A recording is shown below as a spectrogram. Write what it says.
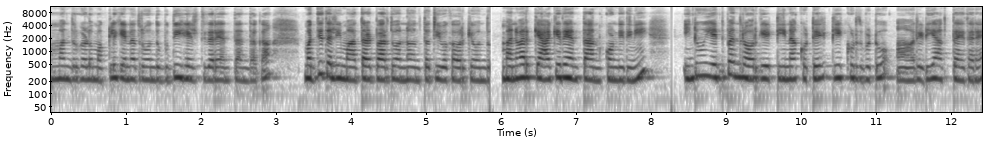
ಅಮ್ಮಂದ್ರುಗಳು ಮಕ್ಕಳಿಗೆ ಏನಾದರೂ ಒಂದು ಬುದ್ಧಿ ಹೇಳ್ತಿದ್ದಾರೆ ಅಂತ ಅಂದಾಗ ಮಧ್ಯದಲ್ಲಿ ಮಾತಾಡಬಾರ್ದು ಅನ್ನೋ ಅಂಥದ್ದು ಇವಾಗ ಅವ್ರಿಗೆ ಒಂದು ಮನವರಿಕೆ ಆಗಿದೆ ಅಂತ ಅಂದ್ಕೊಂಡಿದ್ದೀನಿ ಇನ್ನು ಎದ್ದು ಬಂದರು ಅವ್ರಿಗೆ ಟೀನ ಕೊಟ್ಟೆ, ಟೀ ಕುಡಿದ್ಬಿಟ್ಟು ರೆಡಿ ಆಗ್ತಾ ಇದ್ದಾರೆ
